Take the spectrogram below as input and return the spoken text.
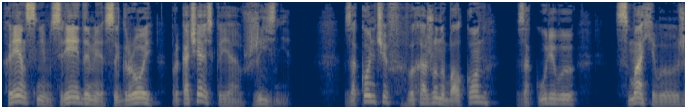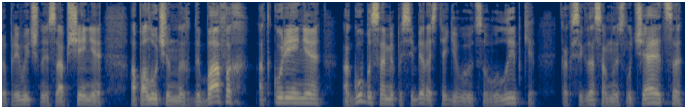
Хрен с ним, с рейдами, с игрой, прокачаюсь-ка я в жизни. Закончив, выхожу на балкон, закуриваю, смахиваю уже привычные сообщения о полученных дебафах от курения, а губы сами по себе растягиваются в улыбке, как всегда со мной случается,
